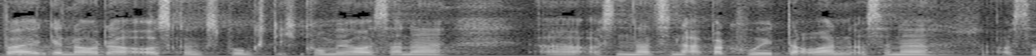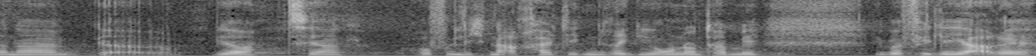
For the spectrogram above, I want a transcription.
war genau der Ausgangspunkt. Ich komme ja aus einer äh, aus dem Nationalpark Hohe Dauern, aus einer, aus einer äh, ja, sehr hoffentlich nachhaltigen Region und habe mich über viele Jahre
